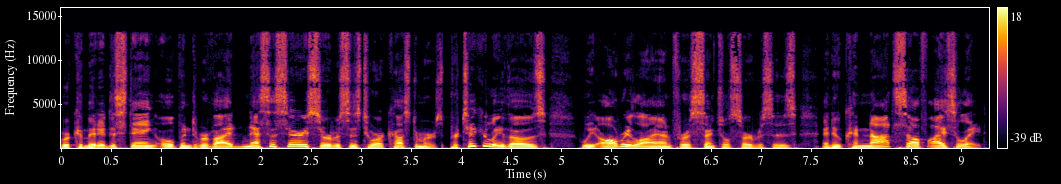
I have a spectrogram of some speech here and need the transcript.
We're committed to staying open to provide necessary services to our customers, particularly those we all rely on for essential services and who cannot self isolate,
